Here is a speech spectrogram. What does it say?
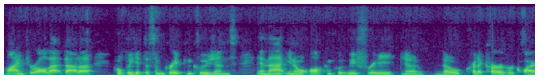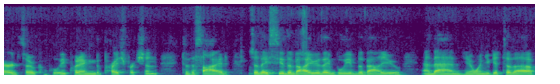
mine through all that data, hopefully get to some great conclusions in that, you know, all completely free, you know, no credit card required. So completely putting the price friction to the side. So they see the value, they believe the value. And then, you know, when you get to the,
